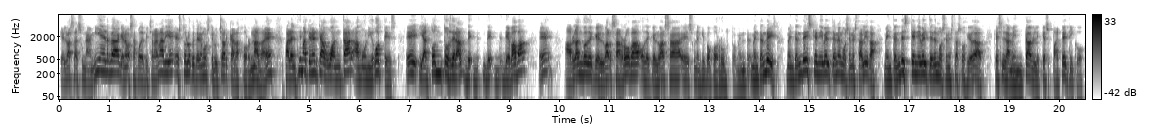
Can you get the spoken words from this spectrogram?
que el Barça es una mierda, que no vas a poder fichar a nadie. Esto es lo que tenemos que luchar cada jornada, ¿eh? Para encima tener que aguantar a monigotes ¿eh? y a tontos de, de, de baba, ¿eh? Hablando de que el Barça roba o de que el Barça es un equipo corrupto. ¿Me, entendéis? ¿Me entendéis qué nivel tenemos en esta liga? ¿Me entendéis qué nivel tenemos en esta sociedad? Que es lamentable, que es patético,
